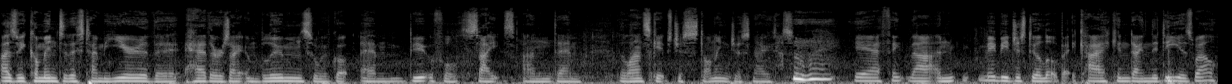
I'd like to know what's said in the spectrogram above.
as we come into this time of year, the heather's out in bloom, so we've got um, beautiful sights and um, the landscape's just stunning just now. So Mm-hmm. yeah, I think that, and maybe just do a little bit of kayaking down the Dee as well.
